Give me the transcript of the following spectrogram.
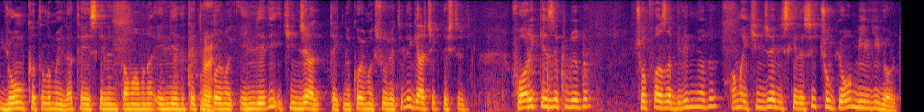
yoğun katılımıyla tesislerin tamamına 57 tekne Evet. koymak, 57 ikinci el tekne koymak suretiyle gerçekleştirdik. Fuar ilk kez yapılıyordu. çok fazla bilinmiyordu ama ikinci el iskelesi çok yoğun bir ilgi gördü.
